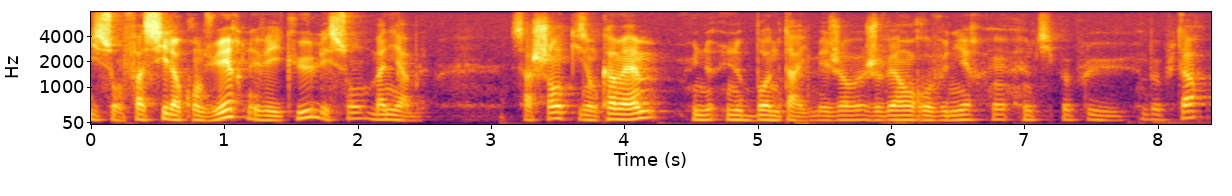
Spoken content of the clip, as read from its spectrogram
Ils sont faciles à conduire, les véhicules, et sont maniables. Sachant qu'ils ont quand même une, bonne taille. Mais je, vais en revenir un, petit peu plus, un peu plus tard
